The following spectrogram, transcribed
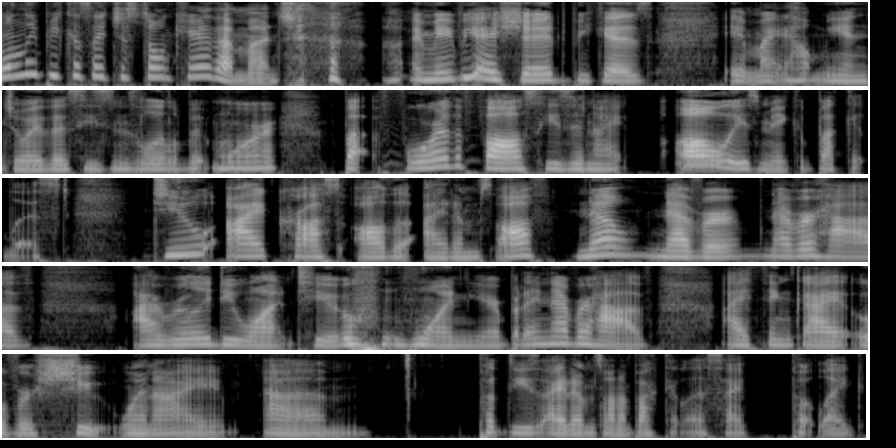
only because I just don't care that much. Maybe I should because it might help me enjoy those seasons a little bit more. But for the fall season, I always make a bucket list. Do I cross all the items off? No, never, never have. I really do want to one year, but I never have. I think I overshoot when I um, put these items on a bucket list. I put like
